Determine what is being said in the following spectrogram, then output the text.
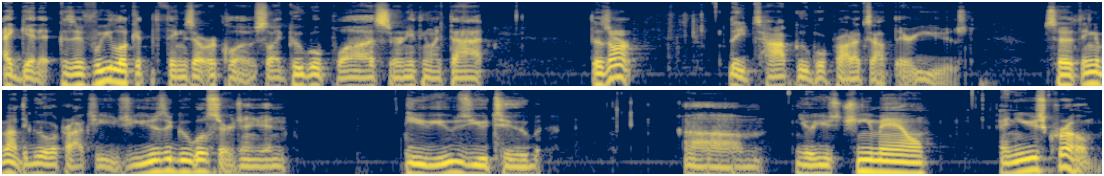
I get it because if we look at the things that were closed, like Google Plus or anything like that, those aren't the top Google products out there used. So think about the Google products you use. You use a Google search engine. You use YouTube. Um, you'll use Gmail and use Chrome.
